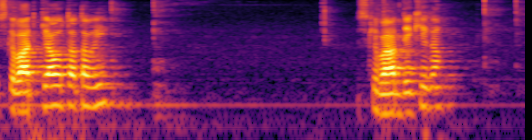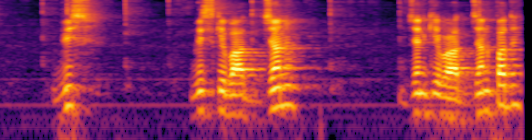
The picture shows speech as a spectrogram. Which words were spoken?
इसके बाद क्या होता था भाई? इसके बाद देखिएगा। विश्व विश्व के बाद जन। जन के बाद जनपद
